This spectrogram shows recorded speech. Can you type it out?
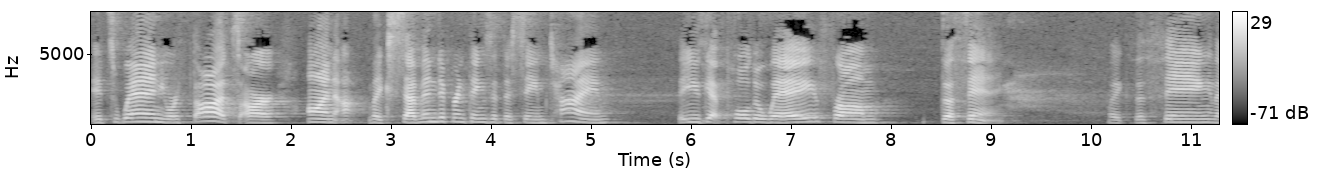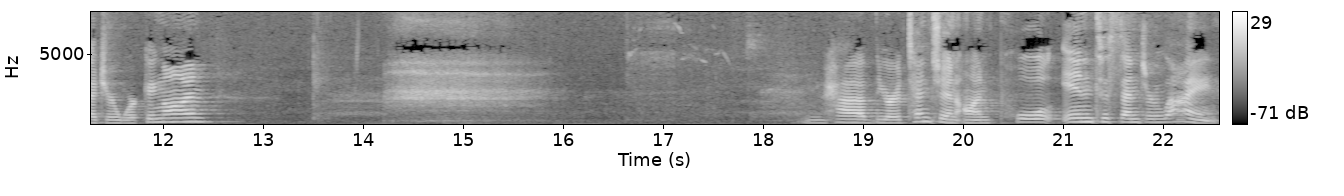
It's when your thoughts are on uh, like seven different things at the same time that you get pulled away from the thing. Like the thing that you're working on You have your attention on pull into center line.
